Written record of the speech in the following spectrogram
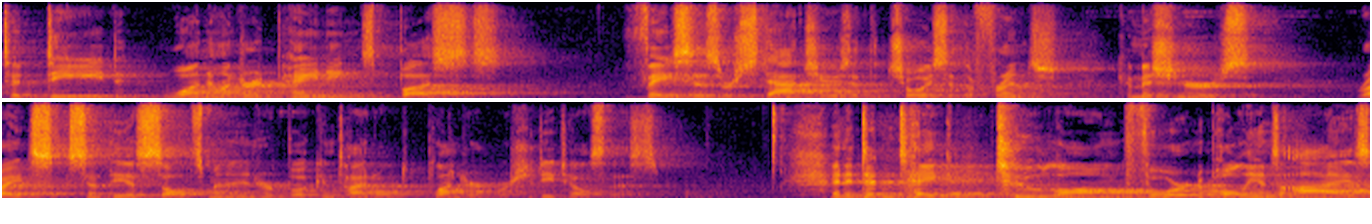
to deed 100 paintings, busts, vases, or statues at the choice of the French commissioners, writes Cynthia Saltzman in her book entitled Plunder, where she details this. And it didn't take too long for Napoleon's eyes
